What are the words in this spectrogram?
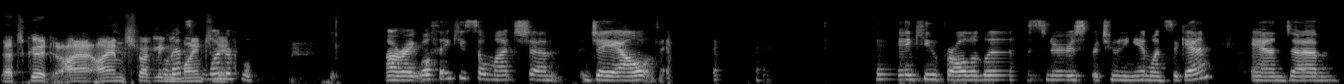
That's good. I, I am struggling well, with my internet. Wonderful. All right. Well, thank you so much, um, JL. Thank you for all the listeners for tuning in once again. And um,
